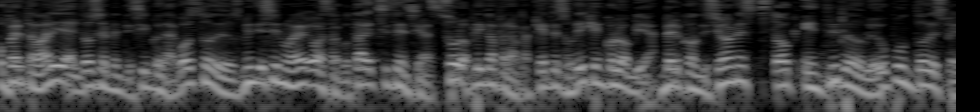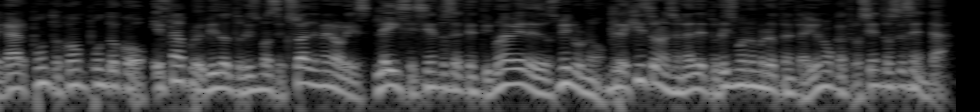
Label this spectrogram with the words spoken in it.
Oferta válida el 12 al 25 de agosto de 2019 o hasta agotar existencia. Solo aplica para paquetes origen Colombia. Ver condiciones, stock en www.despegar.com.co. Está prohibido el turismo sexual de menores. Ley 679 de 2001. Registro Nacional de Turismo número 31460.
